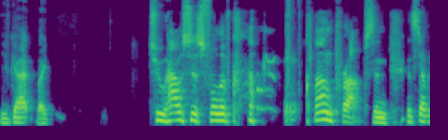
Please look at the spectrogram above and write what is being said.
you've got like two houses full of clown clown props and, and stuff.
